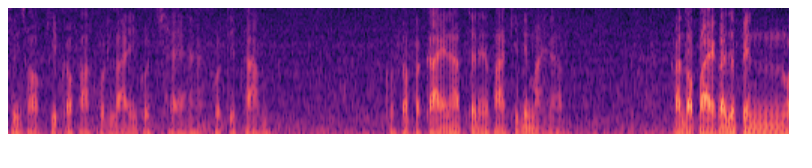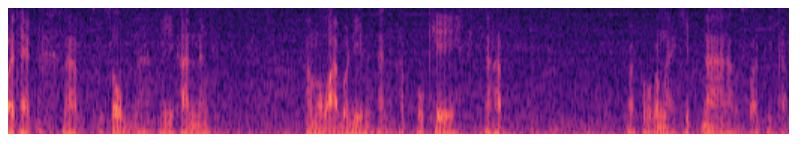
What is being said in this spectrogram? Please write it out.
ชื่นชอบคลิปก็ฝากกดไลค์ กดแชร์นะฮะกดติดตาม กด subscribe นะครับ จะได้พลาดคลิปใหม่ๆนะครับคันต่อไปก็จะเป็นไวแท็กนะครับสีส้มนะฮะมีคันหนึ่งเอามาวายบอดี้เหมือนกันนะครับ โอเคนะครับไว้พบกันใหม่คลิปหน้านะครับ สวัสดีครับ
